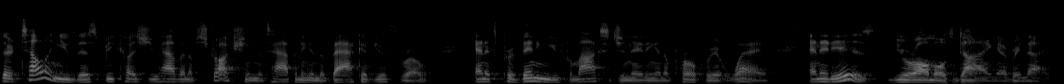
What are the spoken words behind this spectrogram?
They're telling you this because you have an obstruction that's happening in the back of your throat and it's preventing you from oxygenating in an appropriate way. And it is, you're almost dying every night.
